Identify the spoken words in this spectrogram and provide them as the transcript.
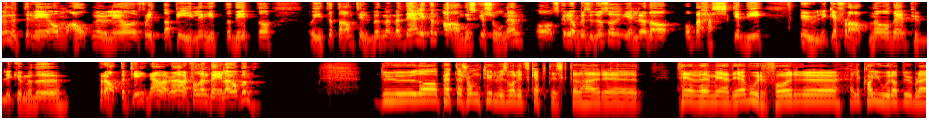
minutter vi om alt mulig, og flytta piler hit og dit. og, og gitt et annet tilbud, men, men, det er litt en annen diskusjon igjen. og Skal du jobbe i studio, så gjelder det da å beherske de ulike flatene og det publikummet du prater til. Det er, det er i hvert fall en del av jobben. Du da, Petter, som tydeligvis var litt skeptisk til det her eh, TV-mediet. Hvorfor, eh, eller hva gjorde at du ble,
